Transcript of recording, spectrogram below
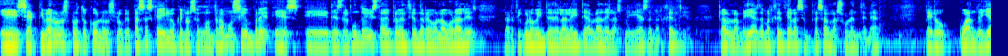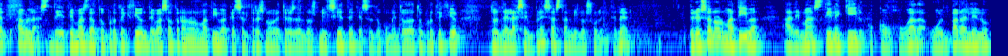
Eh, se activaron los protocolos. Lo que pasa es que ahí lo que nos encontramos siempre es, eh, desde el punto de vista de prevención de riesgos laborales, el artículo 20 de la ley te habla de las medidas de emergencia. Claro, las medidas de emergencia las empresas las suelen tener. Pero cuando ya hablas de temas de autoprotección, te vas a otra normativa que es el 393 del 2007, que es el documento de autoprotección, donde las empresas también lo suelen tener. Pero esa normativa, además, tiene que ir conjugada o en paralelo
